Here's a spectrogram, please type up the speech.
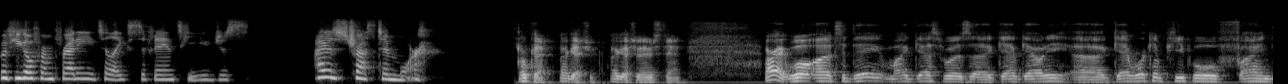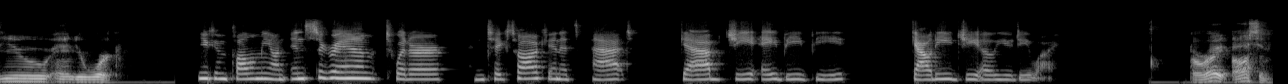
But if you go from Freddie to like Stefanski, you just, I just trust him more. okay, I got you. I got you. I understand. All right. Well, uh, today my guest was uh, Gabb Goudy. Uh, Gabb, where can people find you and your work? You can follow me on Instagram, Twitter, and TikTok, and it's at Gab G A B B Goudy G O U D Y. All right, awesome.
